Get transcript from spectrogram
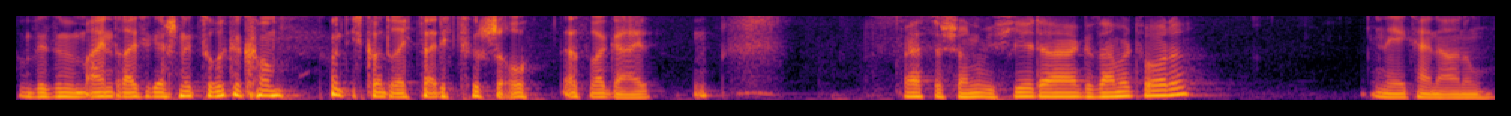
und wir sind mit dem 31er Schnitt zurückgekommen und ich konnte rechtzeitig zur Show. Das war geil. weißt du schon, wie viel da gesammelt wurde? Nee, keine Ahnung.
